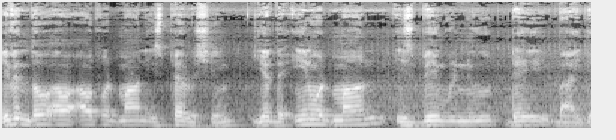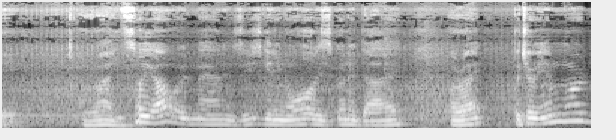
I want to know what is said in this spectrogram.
Even though our outward man is perishing, yet the inward man is being renewed day by day. All right. So your outward man is he's getting old, he's going to die. All right. But your inward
